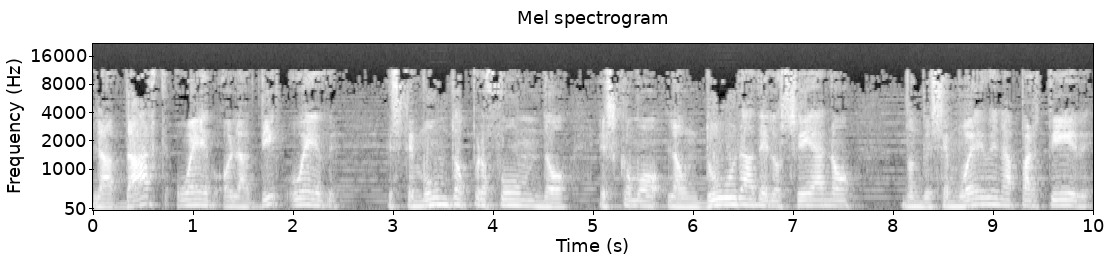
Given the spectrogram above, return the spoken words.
la dark web o la deep web, este mundo profundo es como la hondura del océano donde se mueven a partir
